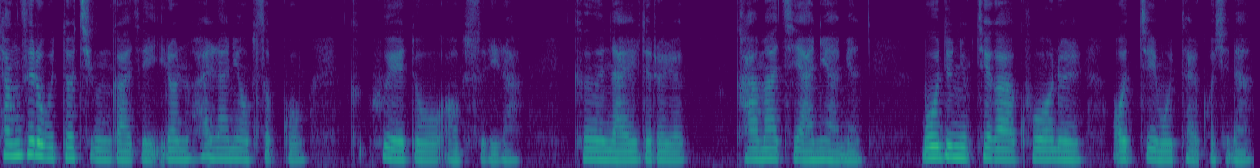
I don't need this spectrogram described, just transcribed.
창세로부터 지금까지 이런 환란이 없었고 그 후에도 없으리라. 그 날들을 감하지 아니하면 모든 육체가 구원을 얻지 못할 것이나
